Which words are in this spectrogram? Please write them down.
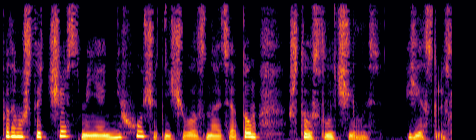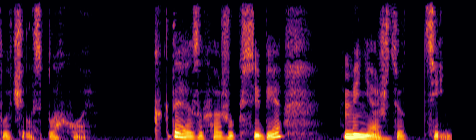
потому что часть меня не хочет ничего знать о том, что случилось, если случилось плохое. Когда я захожу к себе, меня ждет тень.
